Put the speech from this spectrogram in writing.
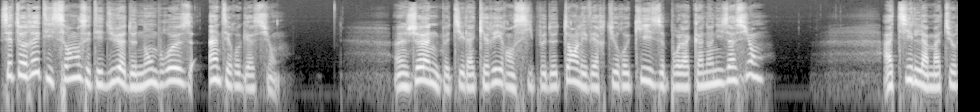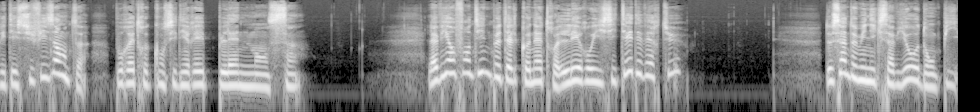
Cette réticence était due à de nombreuses interrogations. Un jeune peut-il acquérir en si peu de temps les vertus requises pour la canonisation? A-t-il la maturité suffisante pour être considéré pleinement saint? La vie enfantine peut-elle connaître l'héroïcité des vertus? De saint Dominique Savio, dont Pie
